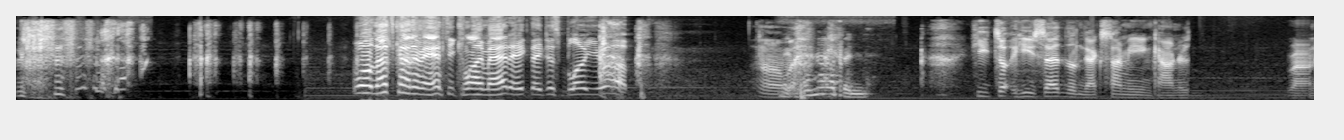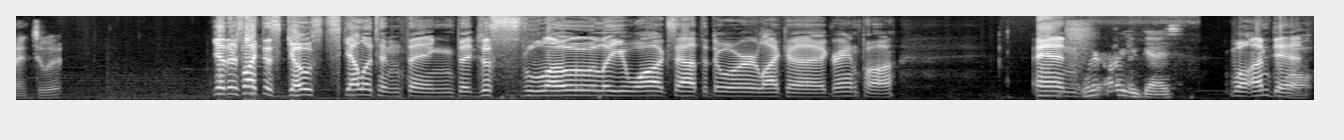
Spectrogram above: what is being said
Well, that's kind of anticlimactic. They just blow you up. Oh, Wait, what happened? He t- he said the next time he encounters, run into it. Yeah, there's like this ghost skeleton thing that just slowly walks out the door like a grandpa. And, Where are you guys? well, I'm dead. Well,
